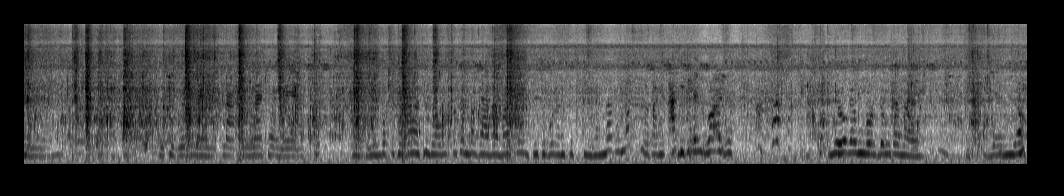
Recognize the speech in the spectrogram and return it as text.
ina. Murdong ka na. Yan yun.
